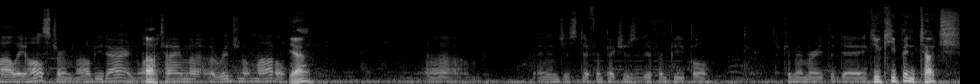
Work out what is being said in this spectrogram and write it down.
Holly Hallstrom, I'll be darned, long time uh, original model, Yeah. and just different pictures of different people to commemorate the day. Do you keep in touch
